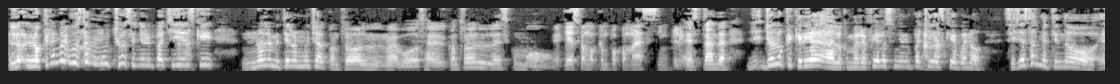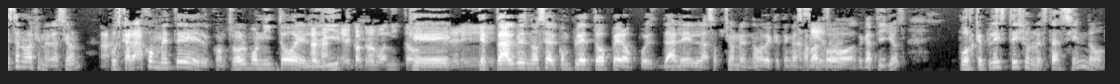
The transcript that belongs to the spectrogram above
Lo, lo que no me gusta mucho, señor Impachi, es que no le metieron mucho al control nuevo. O sea, el control es como. Ya es como que un poco más simple. Estándar. Yo, lo que quería, a lo que me refiero, señor Impachi, es que, bueno, si ya estás metiendo esta nueva generación, pues carajo, mete el control bonito, el Elite. El control bonito. Que, que tal vez no sea el completo, pero pues dale las opciones, ¿no? De que tengas abajo gatillos. Porque PlayStation lo está haciendo.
